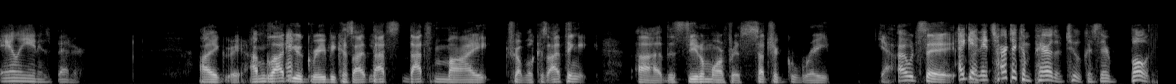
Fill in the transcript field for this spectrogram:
Alien is better. I agree. I'm glad you agree because I Yeah. that's that's my trouble because I think uh, the xenomorph is such a great. Yeah. I would say Again, it's hard to compare them too because they're both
